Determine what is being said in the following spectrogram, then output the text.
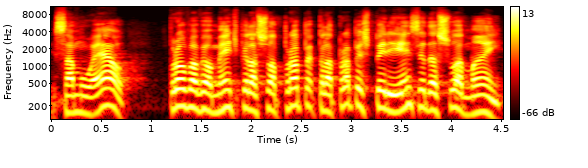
E Samuel, provavelmente pela sua própria, pela própria experiência da sua mãe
